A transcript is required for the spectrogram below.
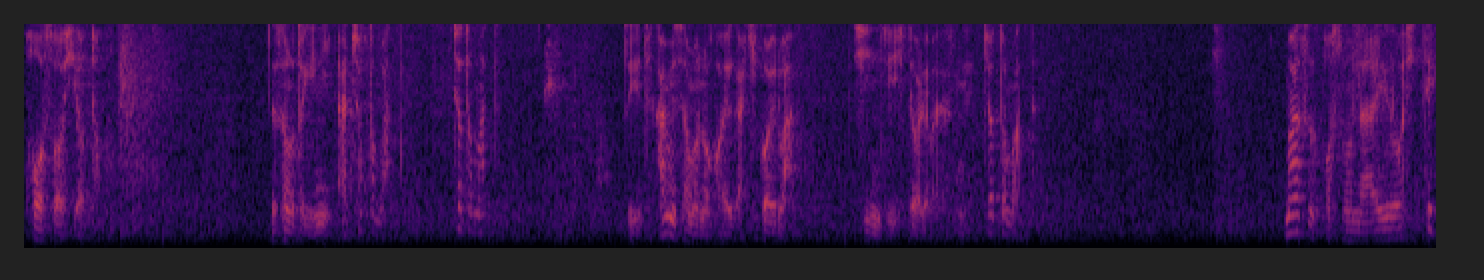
放送しようと。でその時に「あちょっと待ってちょっと待って」と言って神様の声が聞こえるはず信心しておればですねちょっと待ってまずお供えをして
